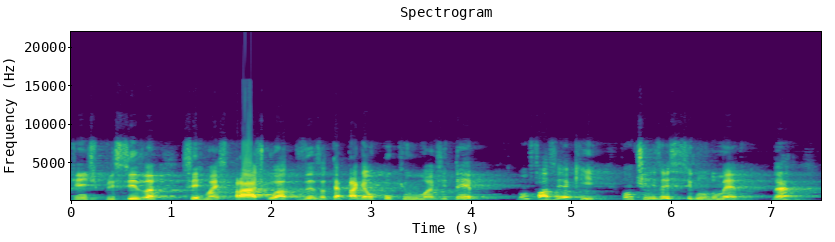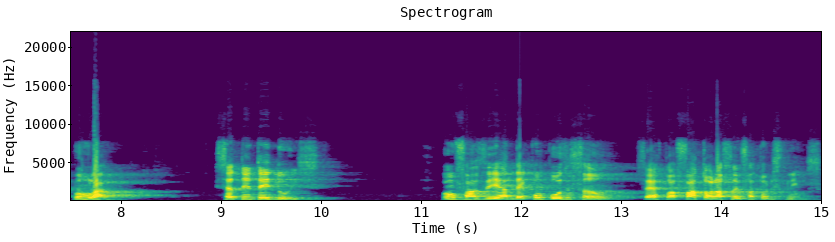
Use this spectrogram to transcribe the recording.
A gente precisa ser mais prático, às vezes até para ganhar um pouquinho mais de tempo. Vamos fazer aqui. Vamos utilizar esse segundo método, né? Vamos lá. 72. Vamos fazer a decomposição, certo? A fatoração em fatores primos.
